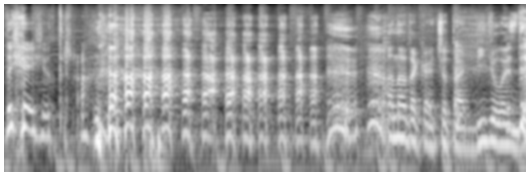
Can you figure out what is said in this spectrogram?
да я ее трахну. Она такая, что-то обиделась, да?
